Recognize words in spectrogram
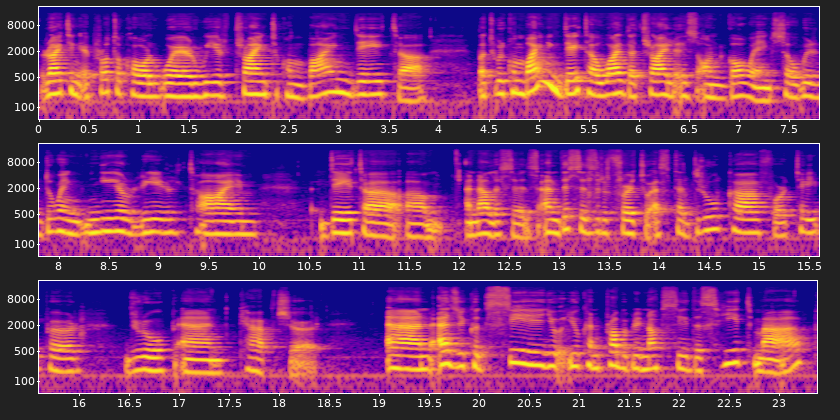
writing a protocol where we're trying to combine data, but we're combining data while the trial is ongoing. So we're doing near real time data um, analysis. And this is referred to as TADRUCA for TAPUR, DRUP, and CAPTUR. And as you could see, you, you can probably not see this heat map.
